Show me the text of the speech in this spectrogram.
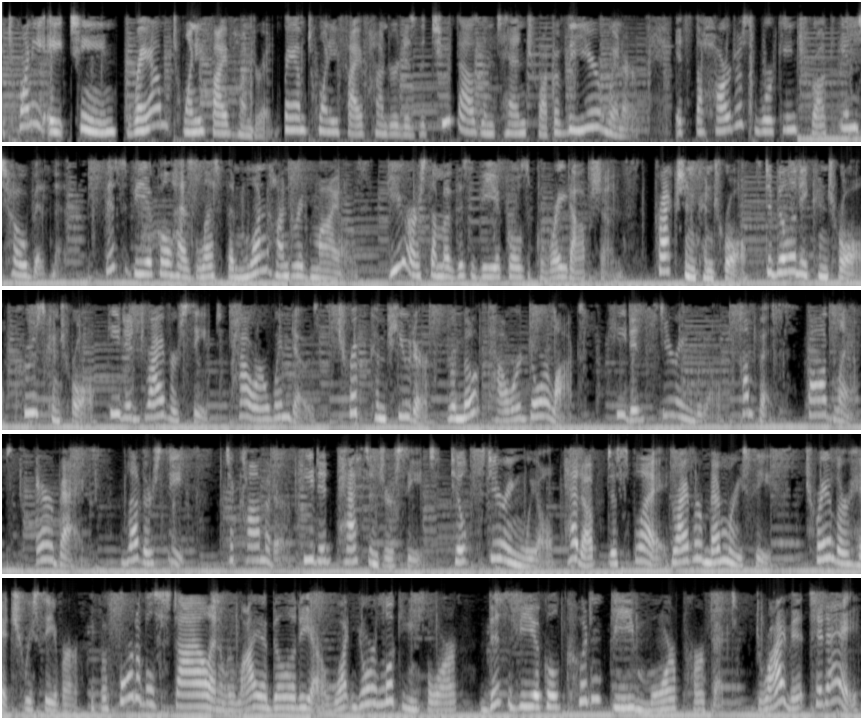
The 2018 Ram 2500. Ram 2500 is the 2010 Truck of the Year winner. It's the hardest working truck in tow business. This vehicle has less than 100 miles. Here are some of this vehicle's great options. Traction control, stability control, cruise control, heated driver seat, power windows, trip computer, remote power door locks, heated steering wheel, compass, fog lamps, airbags, leather seats, tachometer, heated passenger seat, tilt steering wheel, head-up display, driver memory seats, trailer hitch receiver. If affordable style and reliability are what you're looking for, this vehicle couldn't be more perfect. Drive it today.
